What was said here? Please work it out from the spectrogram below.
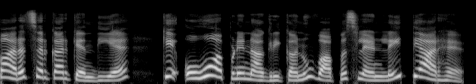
ਭਾਰਤ ਸਰਕਾਰ ਕਹਿੰਦੀ ਹੈ ਕਿ ਉਹ ਆਪਣੇ ਨਾਗਰਿਕਾਂ ਨੂੰ ਵਾਪਸ ਲੈਣ ਲਈ ਤਿਆਰ ਹੈ।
